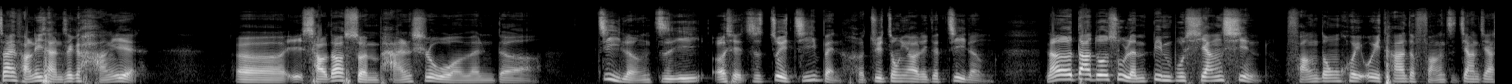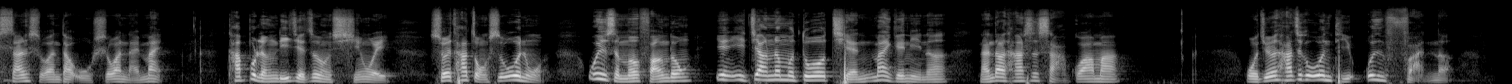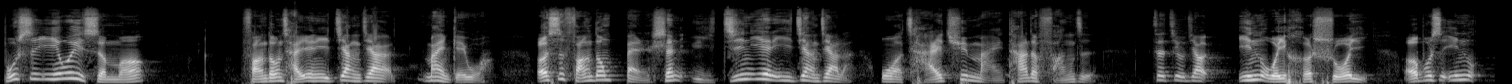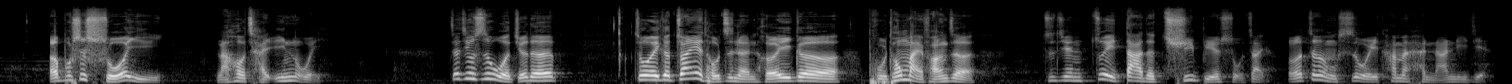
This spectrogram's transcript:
在房地产这个行业，呃，扫到损盘是我们的技能之一，而且是最基本和最重要的一个技能。然而，大多数人并不相信房东会为他的房子降价三十万到五十万来卖，他不能理解这种行为，所以他总是问我：为什么房东愿意降那么多钱卖给你呢？难道他是傻瓜吗？我觉得他这个问题问反了，不是因为什么房东才愿意降价卖给我，而是房东本身已经愿意降价了，我才去买他的房子，这就叫因为和所以，而不是因，而不是所以，然后才因为。这就是我觉得作为一个专业投资人和一个普通买房者。之间最大的区别所在，而这种思维他们很难理解。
